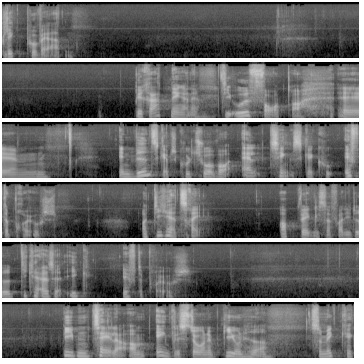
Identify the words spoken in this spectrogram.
blik på verden. Beretningerne, de udfordrer øh, en videnskabskultur, hvor alting skal kunne efterprøves. Og de her tre opvækkelser fra de døde, de kan altså ikke efterprøves. Bibelen taler om enkelstående begivenheder, som ikke kan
